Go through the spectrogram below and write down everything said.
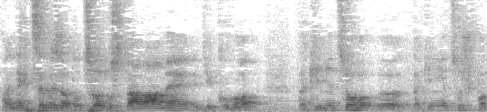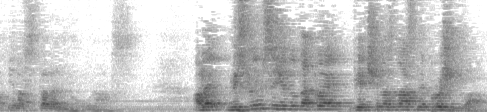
ale nechceme za to, co dostáváme, děkovat, tak je něco, eh, tak je něco špatně nastaveno u nás. Ale myslím si, že to takhle většina z nás neprožívá.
